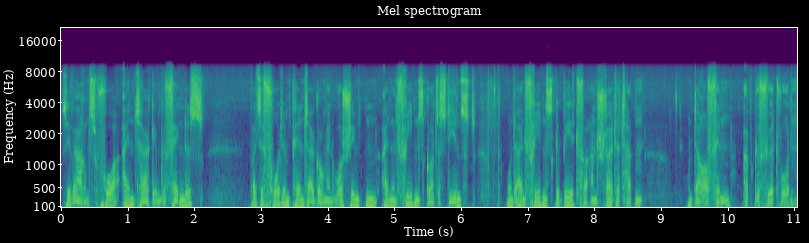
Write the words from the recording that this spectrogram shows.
Sie waren zuvor einen Tag im Gefängnis, weil sie vor dem Pentagon in Washington einen Friedensgottesdienst und ein Friedensgebet veranstaltet hatten und daraufhin abgeführt wurden.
